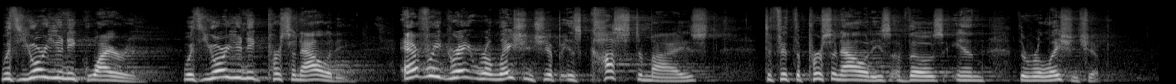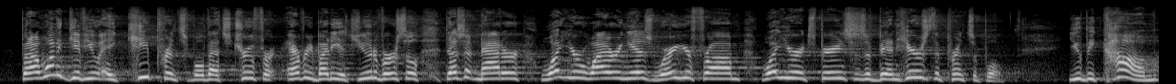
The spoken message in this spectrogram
with your unique wiring? with your unique personality. Every great relationship is customized to fit the personalities of those in the relationship. But I want to give you a key principle that's true for everybody. It's universal. Doesn't matter what your wiring is, where you're from, what your experiences have been. Here's the principle you become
